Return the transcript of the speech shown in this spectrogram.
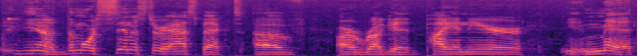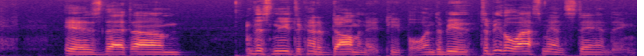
you know, the more sinister aspect of our rugged pioneer myth is that um, this need to kind of dominate people and to be to be the last man standing.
